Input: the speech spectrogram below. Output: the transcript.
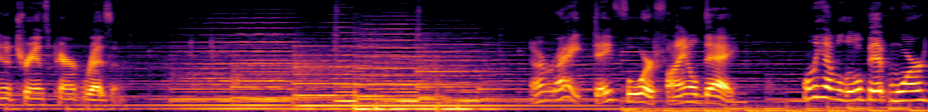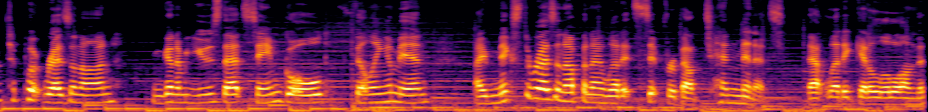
in a transparent resin. Right, day four, final day. Only have a little bit more to put resin on. I'm to use that same gold, filling them in. I mix the resin up and I let it sit for about 10 minutes. That let it get a little on the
